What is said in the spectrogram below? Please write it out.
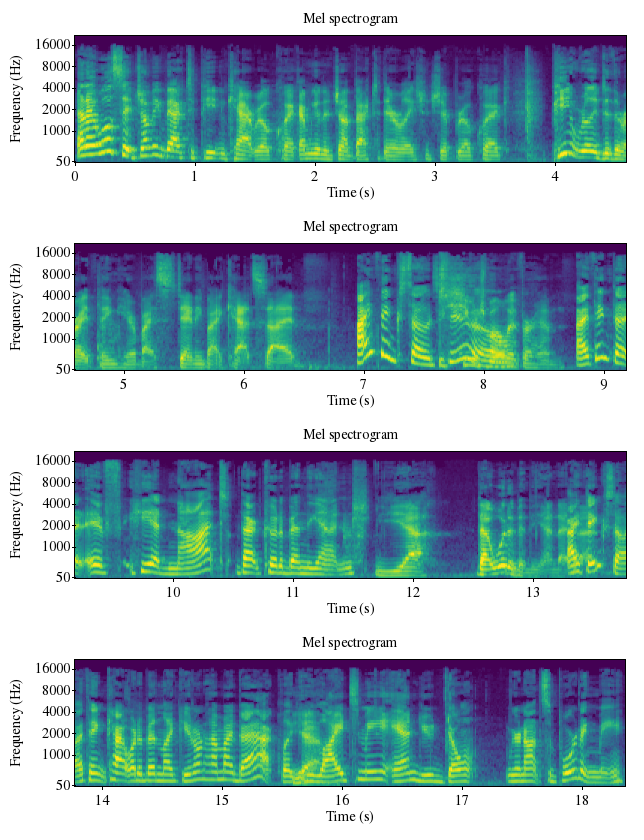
And I will say, jumping back to Pete and Kat real quick, I'm going to jump back to their relationship real quick. Pete really did the right thing here by standing by Kat's side. I think so It's too. a huge moment for him. I think that if he had not, that could have been the end. Yeah, that would have been the end. I, I think so. I think Kat would have been like, "You don't have my back. Like Yeah. you lied to me, and you don't. You're not supporting me."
